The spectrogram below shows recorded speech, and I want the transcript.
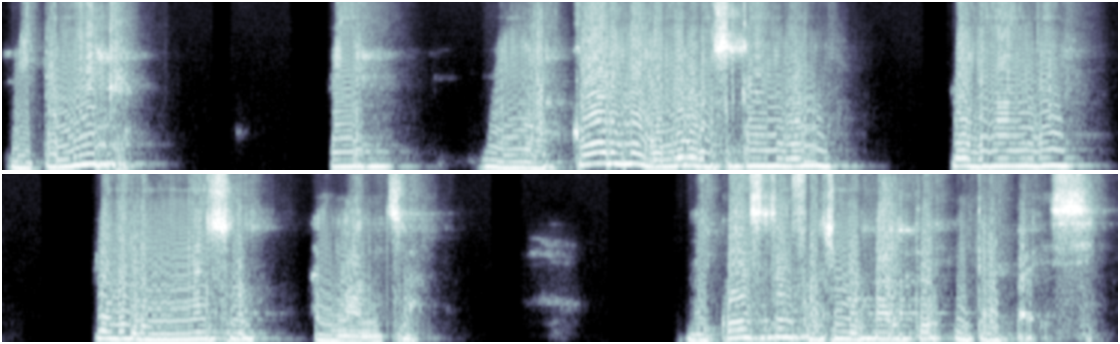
Il TEMEC è l'accordo di libero scambio più grande, più voluminoso al mondo. Di questo facciamo parte i tre paesi.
